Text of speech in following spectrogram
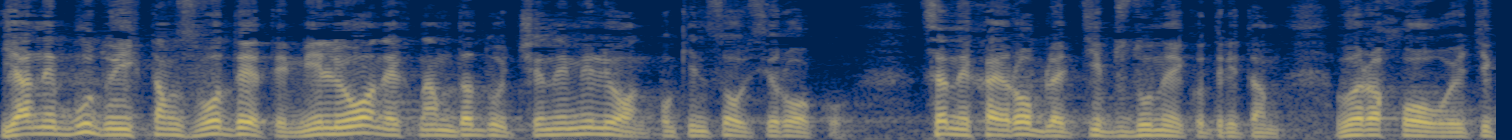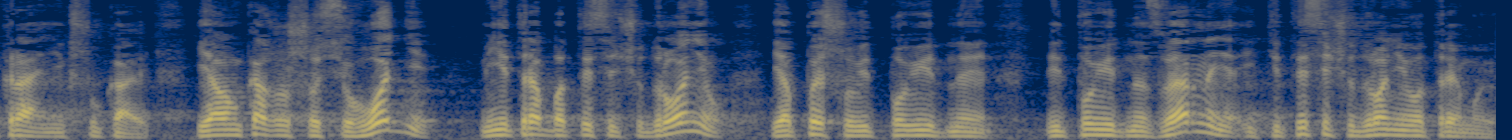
Я не буду їх там зводити. Мільйон їх нам дадуть, чи не мільйон по кінцовці року. Це нехай роблять ті бздуни, котрі там вираховують і крайніх шукають. Я вам кажу, що сьогодні мені треба тисячу дронів, я пишу відповідне, відповідне звернення і ті тисячу дронів отримую.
